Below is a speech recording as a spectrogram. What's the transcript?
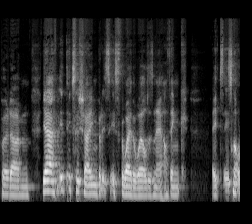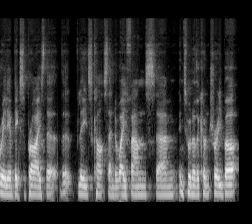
But um, yeah, it, it's a shame, but it's it's the way of the world, isn't it? I think it's it's not really a big surprise that that Leeds can't send away fans um, into another country, but.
